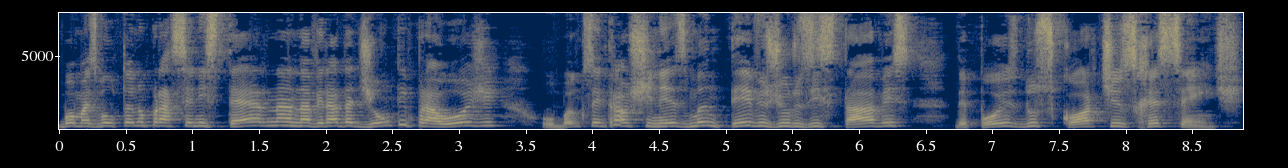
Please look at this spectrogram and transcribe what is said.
Bom, mas voltando para a cena externa, na virada de ontem para hoje, o Banco Central Chinês manteve os juros estáveis depois dos cortes recentes.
